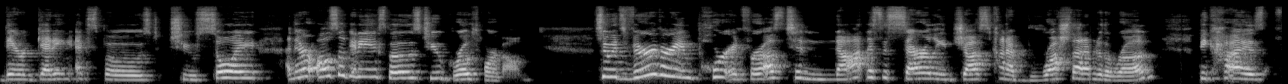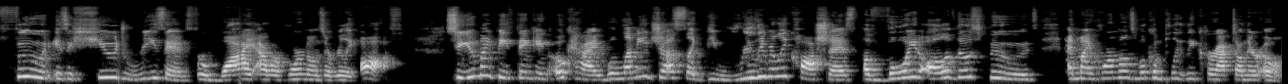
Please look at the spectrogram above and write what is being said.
they're getting exposed to soy and they're also getting exposed to growth hormone. So it's very, very important for us to not necessarily just kind of brush that under the rug because food is a huge reason for why our hormones are really off. So you might be thinking, okay, well, let me just like be really, really cautious, avoid all of those foods, and my hormones will completely correct on their own.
